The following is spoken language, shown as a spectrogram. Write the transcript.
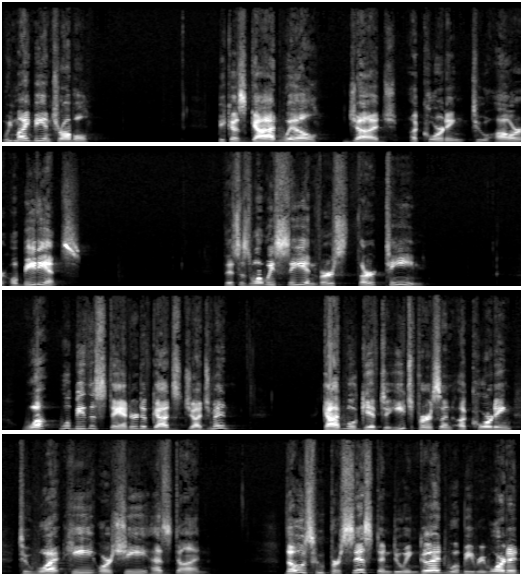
We might be in trouble because God will judge according to our obedience. This is what we see in verse 13. What will be the standard of God's judgment? God will give to each person according to what he or she has done. Those who persist in doing good will be rewarded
